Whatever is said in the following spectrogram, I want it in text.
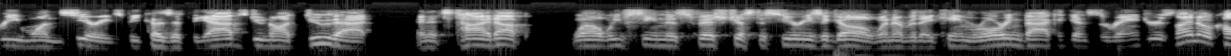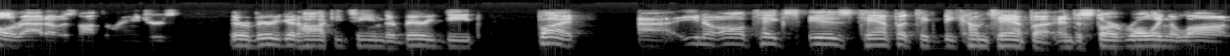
3-1 series because if the Avs do not do that and it's tied up, well, we've seen this fish just a series ago whenever they came roaring back against the Rangers. And I know Colorado is not the Rangers. They're a very good hockey team. They're very deep. But, uh, you know, all it takes is Tampa to become Tampa and to start rolling along.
